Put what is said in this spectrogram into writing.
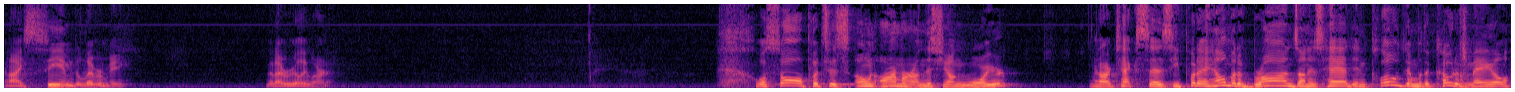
and I see him deliver me that I really learn it. Well, Saul puts his own armor on this young warrior. And our text says, He put a helmet of bronze on his head and clothed him with a coat of mail.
